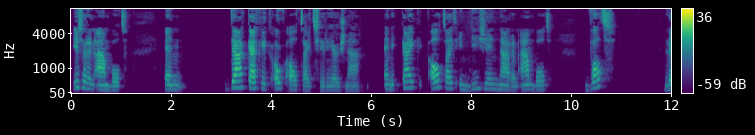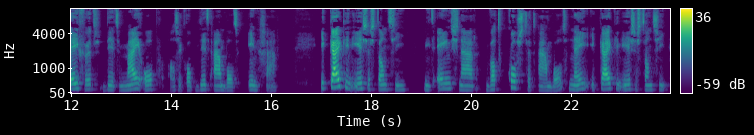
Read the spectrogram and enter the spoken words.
is er een aanbod. En daar kijk ik ook altijd serieus naar. En ik kijk altijd in die zin naar een aanbod. Wat levert dit mij op als ik op dit aanbod inga? Ik kijk in eerste instantie niet eens naar wat kost het aanbod. Nee, ik kijk in eerste instantie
